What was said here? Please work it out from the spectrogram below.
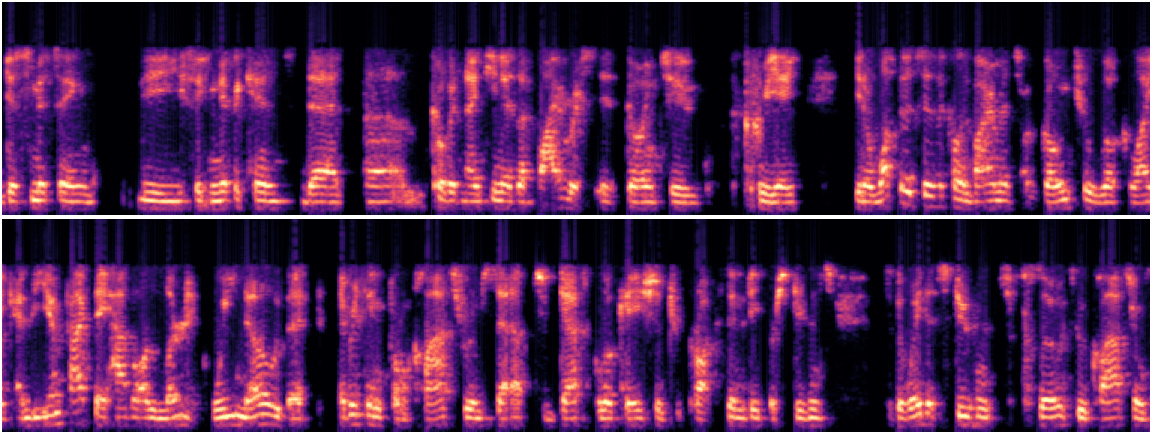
dismissing the significance that um, COVID 19 as a virus is going to create, you know, what those physical environments are going to look like and the impact they have on learning. We know that everything from classroom setup to desk location to proximity for students so the way that students flow through classrooms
